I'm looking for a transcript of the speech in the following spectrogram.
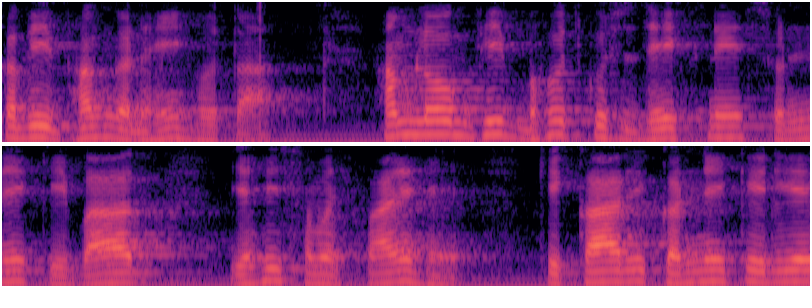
कभी भंग नहीं होता। हम लोग भी बहुत कुछ देखने, सुनने के बाद यही समझ पाए हैं कि कार्य करने के लिए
